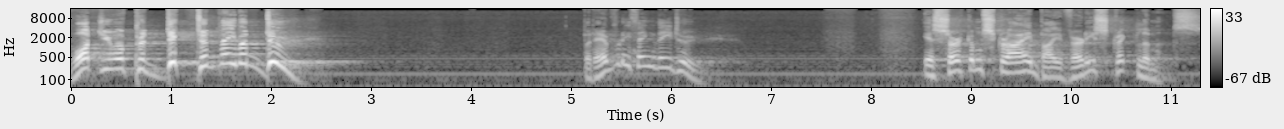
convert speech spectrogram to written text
what you have predicted they would do. But everything they do is circumscribed by very strict limits.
